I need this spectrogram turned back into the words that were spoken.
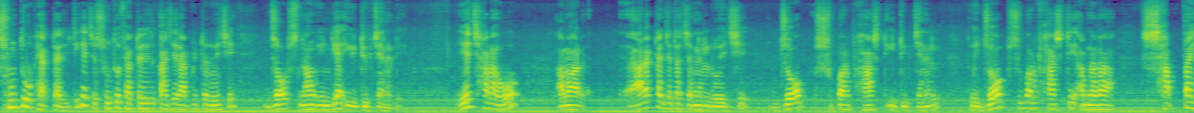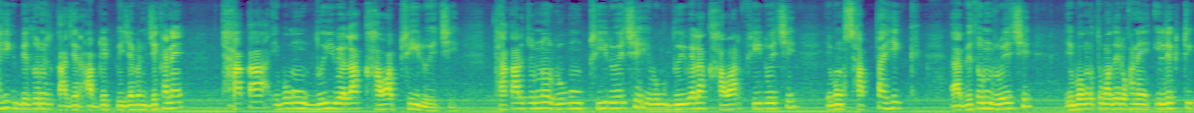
সুতো ফ্যাক্টরি ঠিক আছে? সুতো ফ্যাক্টরির কাজের আপডেটটা রয়েছে জবস নাও ইন্ডিয়া ইউটিউব চ্যানেলে এছাড়াও আমার আরেকটা যেটা চ্যানেল রয়েছে, job super fast YouTube channel. তো জব সুপার ফাস্টে আপনারা সাপ্তাহিক বেতনের কাজের আপডেট পেয়ে যাবেন, যেখানে থাকা এবং দুই বেলা খাওয়া ফ্রি রয়েছে। থাকার জন্য রুম ফ্রি রয়েছে এবং দুই বেলা খাওয়ার ফ্রি রয়েছে এবং সাপ্তাহিক বেতন রয়েছে এবং তোমাদের ওখানে ইলেকট্রিক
